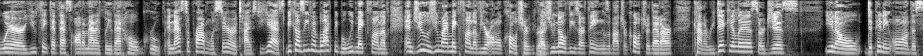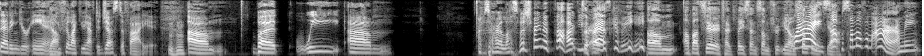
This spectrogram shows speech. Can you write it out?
where you think that that's automatically that whole group. And that's the problem with stereotypes. Yes, because even black people we make fun of and Jews, you might make fun of your own culture because Right. you know these are things about your culture that are kind of ridiculous or just, you know, depending on the setting you're in, Yeah. you feel like you have to justify it. Mhm. Um, but we, um, I'm sorry, I lost my train of thought. You were right. asking me. Um, about stereotypes based on some truth. You know, right. something- yeah. Some some of them are. I mean,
